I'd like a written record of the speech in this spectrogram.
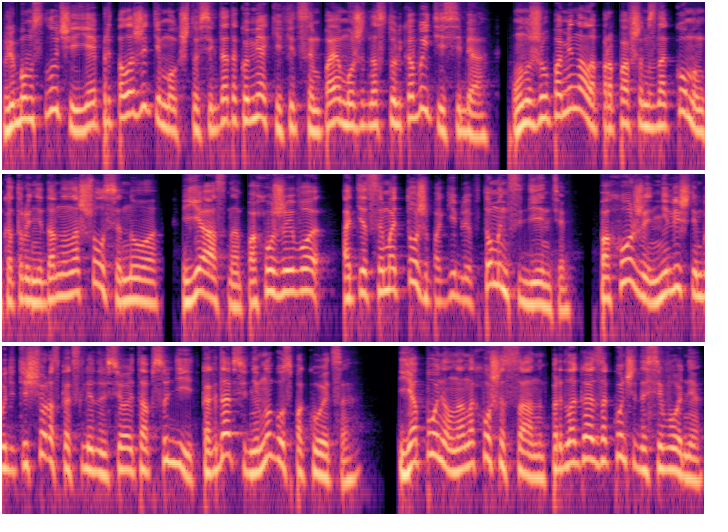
В любом случае, я и предположить не мог, что всегда такой мягкий Фит-сэмпай может настолько выйти из себя. Он уже упоминал о пропавшем знакомом, который недавно нашелся, но... Ясно, похоже его отец и мать тоже погибли в том инциденте. Похоже, не лишним будет еще раз как следует все это обсудить, когда все немного успокоится. «Я понял, Нанахоши-сан. Предлагаю закончить на сегодня.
